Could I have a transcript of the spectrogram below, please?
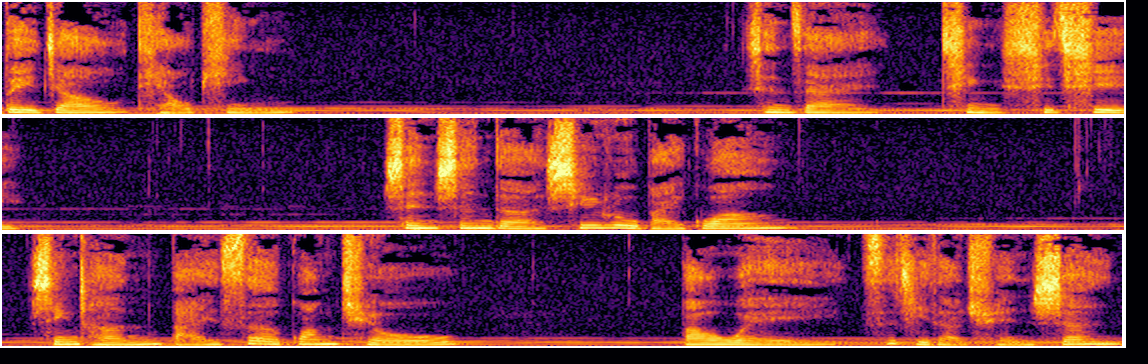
对焦调频。现在，请吸气，深深的吸入白光，形成白色光球，包围自己的全身。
